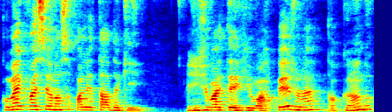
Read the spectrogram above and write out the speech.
Como é que vai ser a nossa palhetada aqui? A gente vai ter aqui o arpejo, né? Tocando.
